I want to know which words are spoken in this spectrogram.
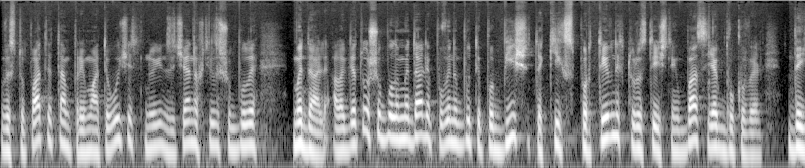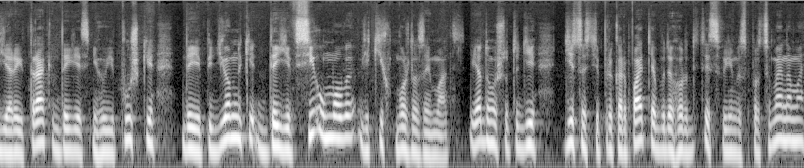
виступати там, приймати участь. Ну і, звичайно, хотіли, щоб були медалі. Але для того, щоб були медалі, повинно бути побільше таких спортивних туристичних баз, як Буковель, де є рейтрак, де є снігові пушки, де є підйомники, де є всі умови, в яких можна займатися. Я думаю, що тоді дійсності Прикарпаття буде гордитися своїми спортсменами,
